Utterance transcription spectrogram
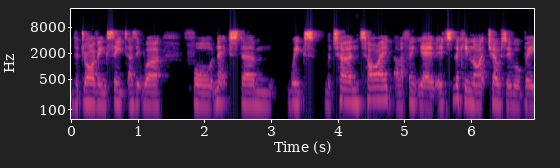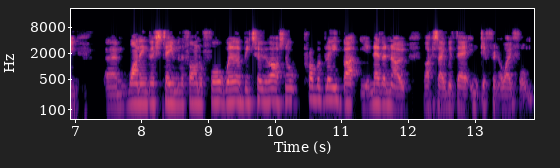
the driving seat, as it were, for next um, week's return tie. And I think, yeah, it's looking like Chelsea will be um, one English team in the final four. Will it be two Arsenal? Probably, but you never know, like I say, with their indifferent away form.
